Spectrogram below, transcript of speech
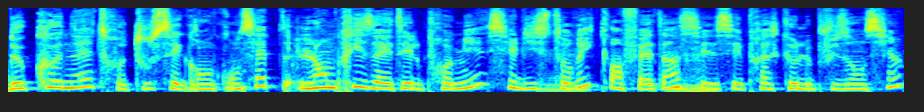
de connaître tous ces grands concepts. L'emprise a été le premier, c'est l'historique en fait, hein, mmh. c'est presque le plus ancien,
